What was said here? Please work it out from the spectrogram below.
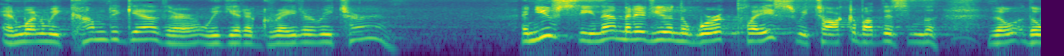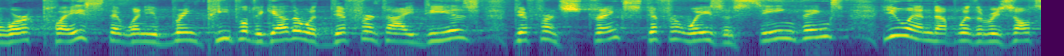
And when we come together, we get a greater return. And you've seen that, many of you in the workplace. We talk about this in the, the, the, workplace that when you bring people together with different ideas, different strengths, different ways of seeing things, you end up with a result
